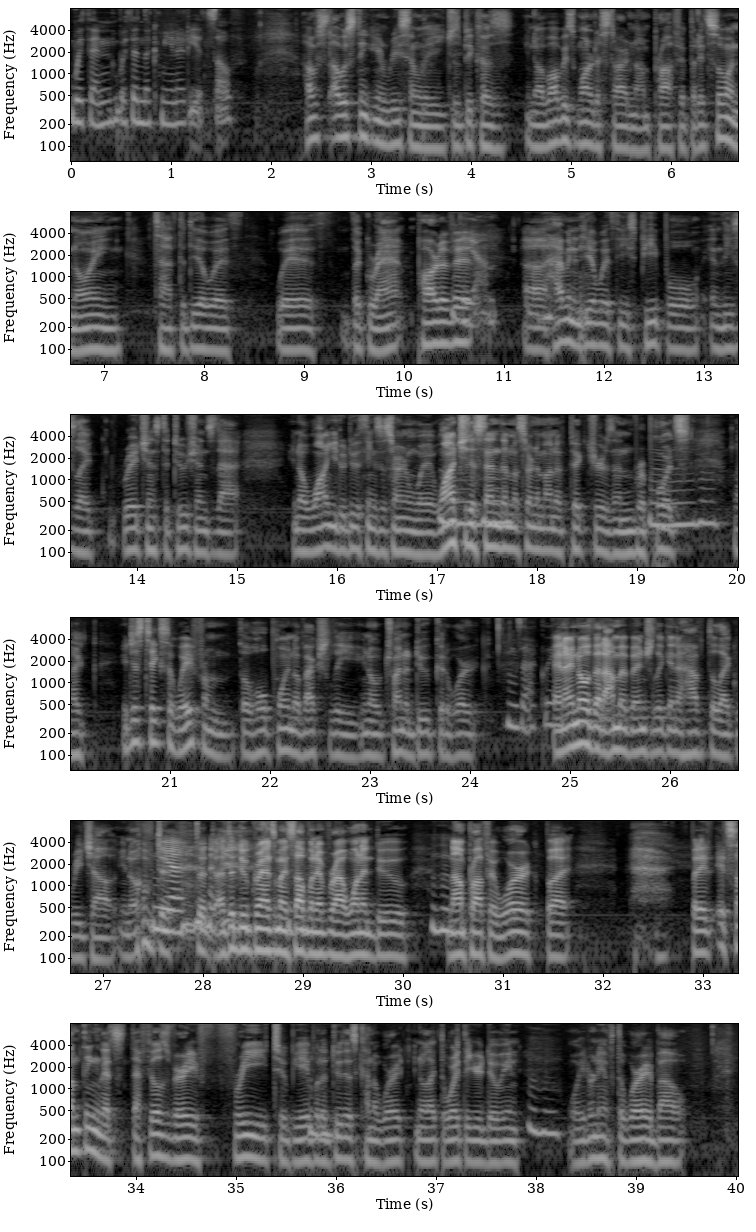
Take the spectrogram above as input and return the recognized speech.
within within the community itself. I was I was thinking recently, just because you know I've always wanted to start a nonprofit, but it's so annoying to have to deal with with the grant part of it. Yeah. Uh, having to deal with these people in these like rich institutions that you know want you to do things a certain way, want you to send them a certain amount of pictures and reports, like it just takes away from the whole point of actually you know trying to do good work. Exactly. And I know that I'm eventually gonna have to like reach out, you know, to, Yeah. to, have to do grants myself whenever I want to do nonprofit work. But but it, it's something that's that feels very free to be able to do this kind of work. You know, like the work that you're doing. Well, you don't even have to worry about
